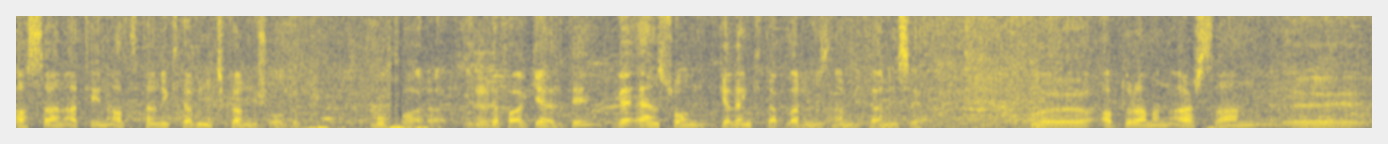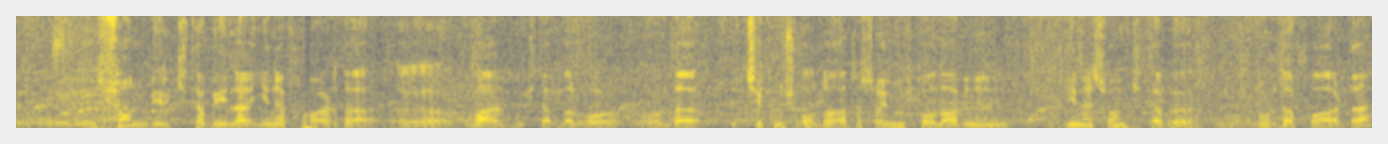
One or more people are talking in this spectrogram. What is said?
Aslıhan Atik'in 6 tane kitabını çıkarmış olduk. Bu fuara ilk Evet. defa geldi ve en son gelen kitaplarımızdan bir tanesi. Ee, Abdurrahman Arslan e, son bir kitabıyla yine fuarda e, var. Bu kitaplar or- orada çıkmış oldu. Atasoy Müftüoğlu abinin yine son kitabı burada fuarda.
